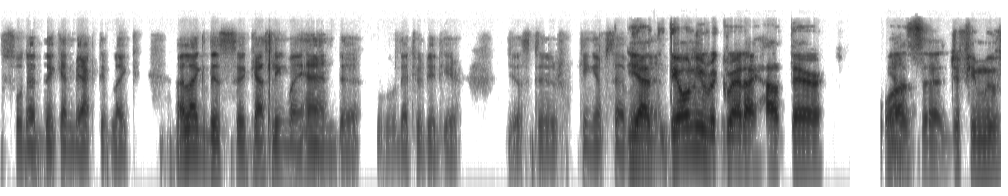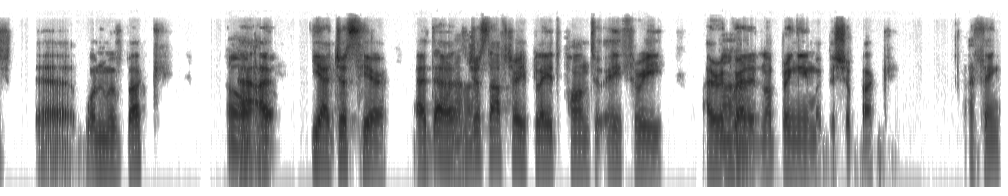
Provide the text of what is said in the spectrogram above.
so that they can be active like i like this uh, castling by hand uh, that you did here just uh, king f7 Yeah, and- the only regret I had there Yeah. was uh, if you move uh, one move back. oh, Uh, okay. I, yeah, just here. Uh, uh, Uh-huh. Just after he played pawn to a3, I regretted not bringing my bishop back. I think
